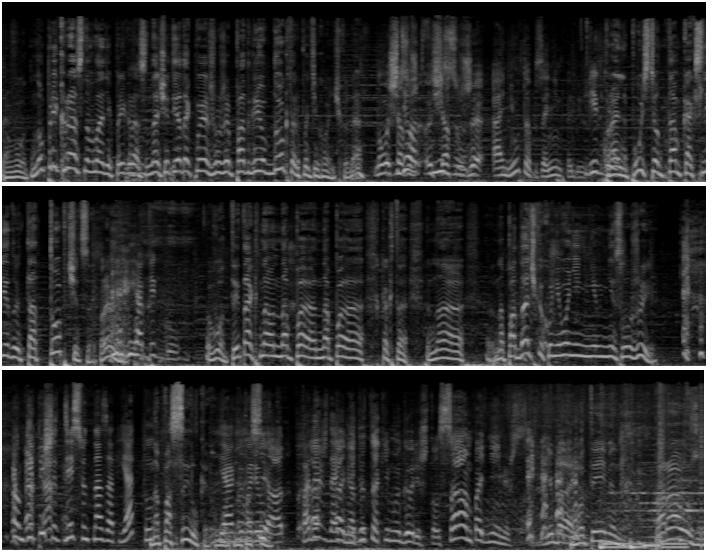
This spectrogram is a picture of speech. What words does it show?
Вот. Ну, прекрасно, Владик, прекрасно. Значит, я так понимаю, что уже подгреб доктор потихонечку, да? Ну вот сейчас Ждёт уже, сейчас уже Анюта за ним побежит. Бегу. Правильно, пусть он там как следует оттопчется, правильно? Я бегу. Вот, ты так на, на, по- на, по- как-то на, на подачках у него не, не, не служи. Он мне пишет 10 минут назад. Я тут. На посылках. Я Вот, на говорю, посылках. а- подождать Аня, ты так ему и говоришь, что сам поднимешься. Не бай. Вот именно. Пора уже.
